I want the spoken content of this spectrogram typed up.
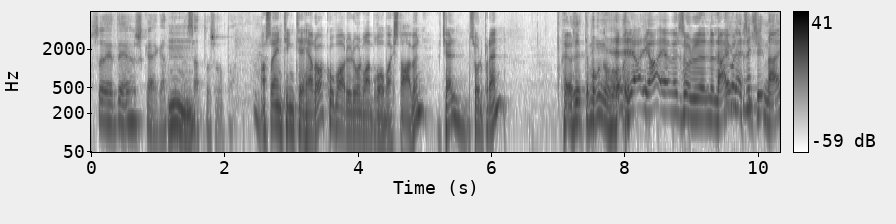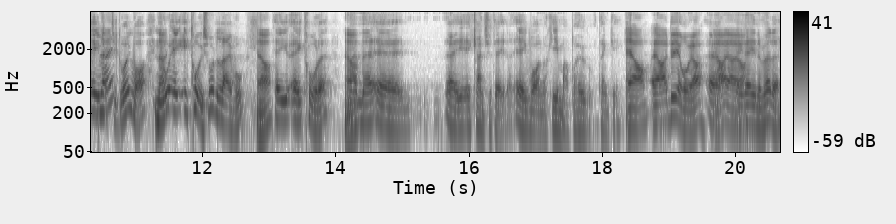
så det husker jeg at Mm. satt og så på. Altså En ting til her, da. Hvor var du da det var brå bak staven? Kjell, så du på den? Det mange år. Ja, ja, men Så du den live? Jeg vet ikke, nei, jeg vet ikke hvor jeg var. Nei. Jo, jeg, jeg tror jeg så det live òg. Ja. Jeg, jeg tror det. Men eh, nei, jeg kan ikke si det. Jeg var nok hjemme på Haugå, tenker jeg. Ja, ja det òg, ja. ja, ja, Jeg regner med det.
